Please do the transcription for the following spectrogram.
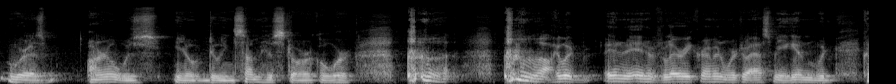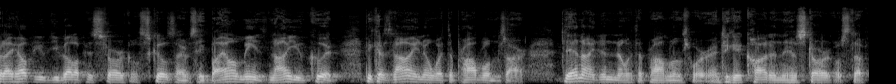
whereas Arno was, you know, doing some historical work, I would, and, and, if Larry Cremin were to ask me again, would could I help you develop historical skills? I would say, by all means, now you could, because now I know what the problems are. Then I didn't know what the problems were, and to get caught in the historical stuff,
